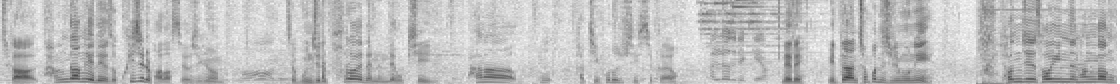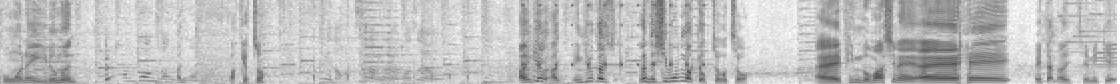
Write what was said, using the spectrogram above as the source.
제가 한강에 대해서 퀴즈를 받았어요 지금 그래서 문제를 풀어야 되는데 혹시 하나 푸- 같이 풀어줄 수 있을까요? 알려드릴게요. 네네 일단 첫 번째 질문이 현재 서 있는 한강 공원의 이름은 한포한강공원 맞겠죠? 맞습니다. 맞아요. 아 인터뷰 아, 인터뷰까지 근데 15분밖에 없죠 그쵸? 에이 빈 너무 하시네. 에이. 일단 어, 재밌게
